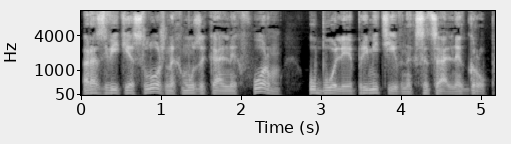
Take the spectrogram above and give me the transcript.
Развитие сложных музыкальных форм у более примитивных социальных групп,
